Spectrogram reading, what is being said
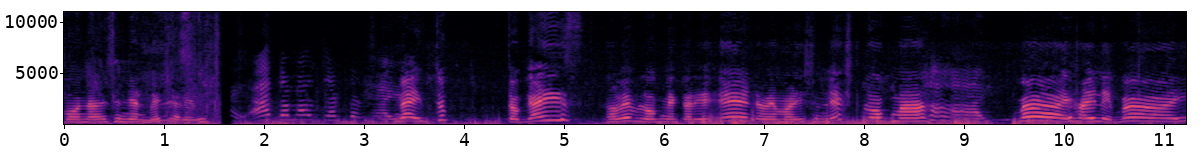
પવન આવે છે ત્યાં બેઠા રહેવી. નહીં ચૂપ. તો ગાઈસ હવે વ્લોગને કરીએ એન્ડ હવે મળીશું નેક્સ્ટ વ્લોગમાં હાય બાય હાય નહીં બાય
